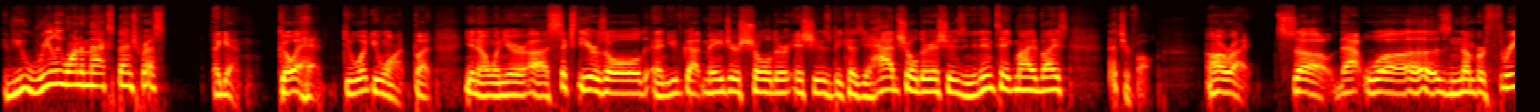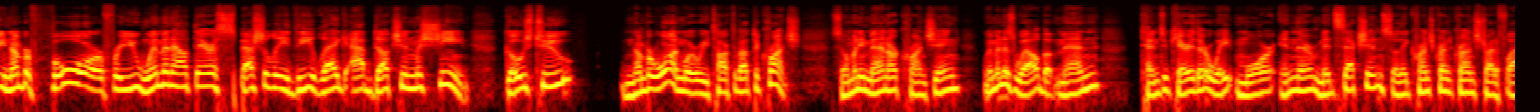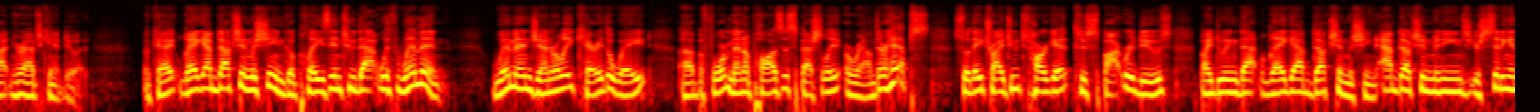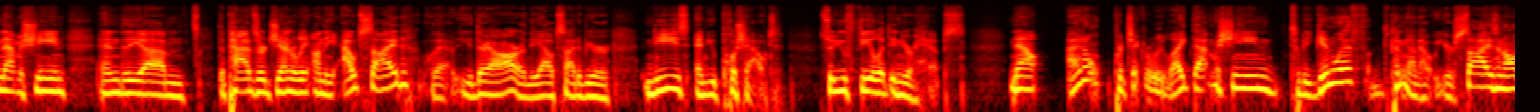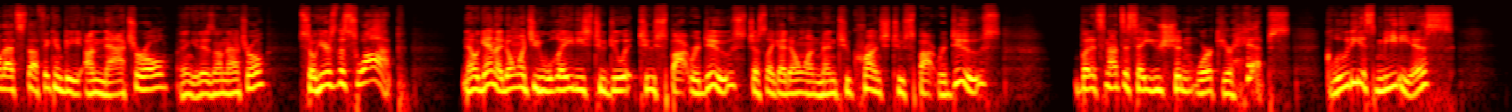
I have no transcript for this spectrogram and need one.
If you really want to max bench press, again, go ahead. Do what you want. But, you know, when you're uh, 60 years old and you've got major shoulder issues because you had shoulder issues and you didn't take my advice, that's your fault. All right. So that was number three. Number four for you women out there, especially the leg abduction machine, goes to number one, where we talked about the crunch. So many men are crunching, women as well, but men tend to carry their weight more in their midsection. So they crunch, crunch, crunch, try to flatten your abs, can't do it. Okay. Leg abduction machine go plays into that with women. Women generally carry the weight uh, before menopause, especially around their hips. So they try to target to spot reduce by doing that leg abduction machine. Abduction means you're sitting in that machine and the um, the pads are generally on the outside. Well, they are on the outside of your knees, and you push out, so you feel it in your hips. Now, I don't particularly like that machine to begin with. Depending on how your size and all that stuff, it can be unnatural. I think it is unnatural. So here's the swap. Now, again, I don't want you ladies to do it to spot reduce, just like I don't want men to crunch to spot reduce. But it's not to say you shouldn't work your hips. Gluteus medius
